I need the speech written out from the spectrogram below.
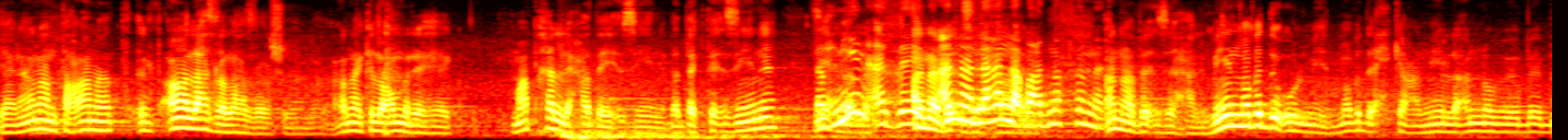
يعني أنا انطعنت قلت آه لحظة لحظة شو أنا كل عمري هيك. ما بخلي حدا يأذيني بدك تأذيني؟ طب مين أذاك؟ أنا, أنا لهلا بعد ما فهمت. أنا بأذي حالي. مين ما بدي أقول مين ما بدي أحكي عن مين لأنه ب... ب... ب...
